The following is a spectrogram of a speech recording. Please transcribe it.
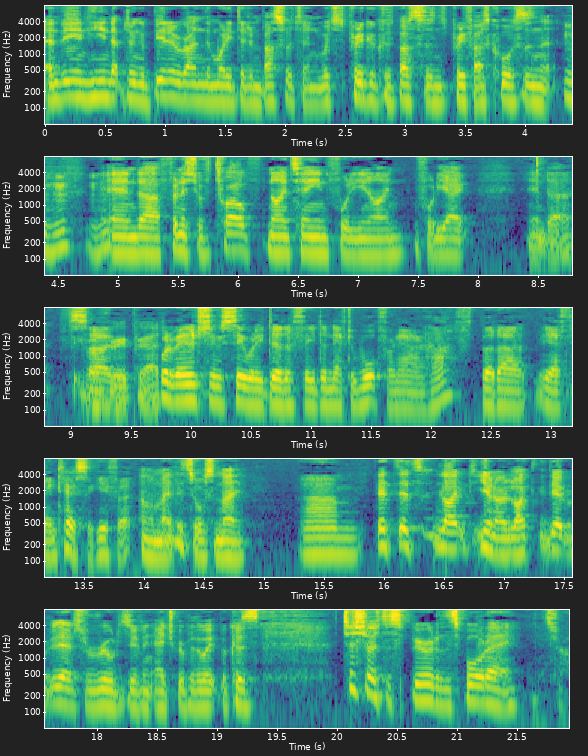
and then he ended up doing a better run than what he did in Busselton, which is pretty good because Busselton's a pretty fast course, isn't it? Mm-hmm, And uh, finished with 12, 19, 49, 48. And uh, So, very proud. Would have been interesting to see what he did if he didn't have to walk for an hour and a half. But uh, yeah, fantastic effort. Oh, mate, that's awesome, mate. Um, It, it's like you know, like that, that's a real deserving age group of the week because it just shows the spirit of the sport, eh? that's right.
